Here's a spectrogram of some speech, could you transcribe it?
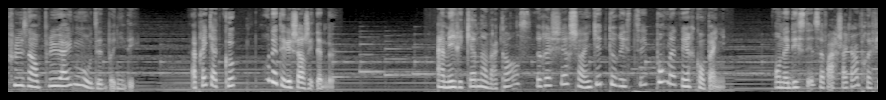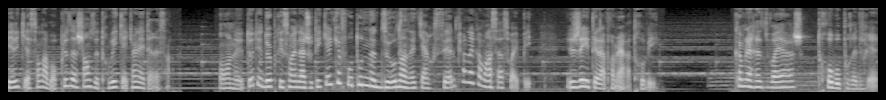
plus en plus à une maudite bonne idée. Après quatre coupes, on a téléchargé Tinder. Américaine en vacances recherche un guide touristique pour me tenir compagnie. On a décidé de se faire chacun un profil question d'avoir plus de chances de trouver quelqu'un d'intéressant. On a tous les deux pris soin d'ajouter quelques photos de notre duo dans notre carrousel, puis on a commencé à swiper j'ai été la première à trouver. Comme le reste du voyage, trop beau pour être vrai.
